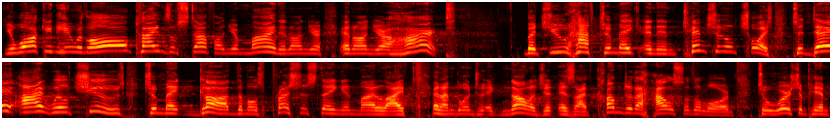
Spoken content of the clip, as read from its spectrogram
You walk in here with all kinds of stuff on your mind and on your and on your heart but you have to make an intentional choice. Today, I will choose to make God the most precious thing in my life, and I'm going to acknowledge it as I've come to the house of the Lord to worship Him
